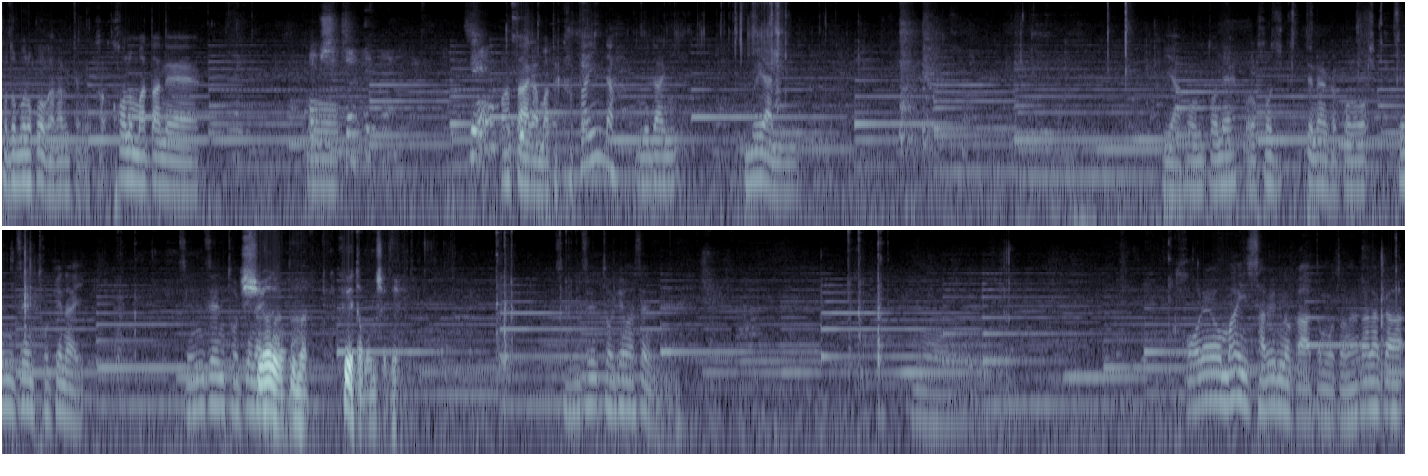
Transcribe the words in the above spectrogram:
子供の頃から食べても、このまたね、このバターがまた硬いんだ、無駄に。むやみに。いや、ほんとね、このほじくってなんかこの、全然溶けない。全然溶けない。塩でも今増えたもんじゃね全然溶けませんね。これを毎日食べるのかと思うとなかなか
